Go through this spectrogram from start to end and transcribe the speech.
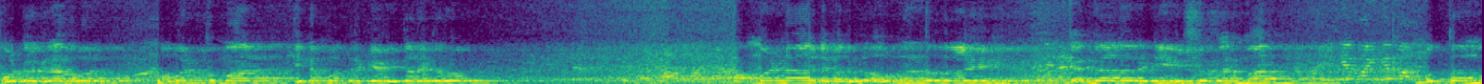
ಫೋಟೋಗ್ರಾಫರ್ ಪವನ್ ಕುಮಾರ್ ದಿನಪತ್ರಿಕೆ ವಿತರಕರು. ಅಮ್ಮಣ್ಣ ಅವ್ರ ನಂತರದಲ್ಲಿ ಗಂಗಾಧರ್ ರೆಡ್ಡಿ ವಿಶ್ವಕರ್ಮ ಮುತ್ತಮ್ಮ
